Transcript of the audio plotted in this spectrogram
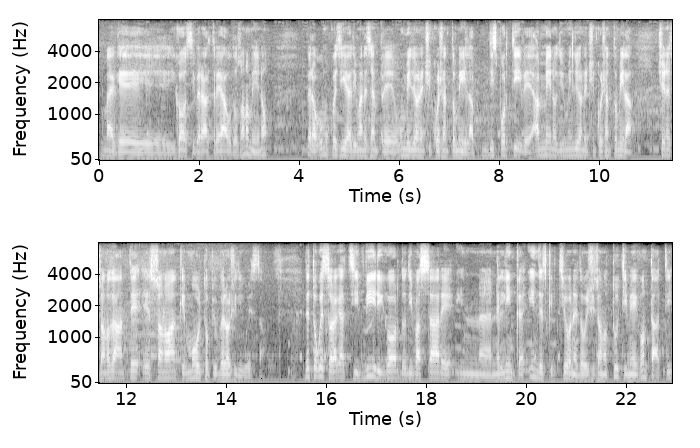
non è che i costi per altre auto sono meno però comunque sia rimane sempre 1.500.000 di sportive a meno di 1.500.000 ce ne sono tante e sono anche molto più veloci di questa detto questo ragazzi vi ricordo di passare in, nel link in descrizione dove ci sono tutti i miei contatti.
